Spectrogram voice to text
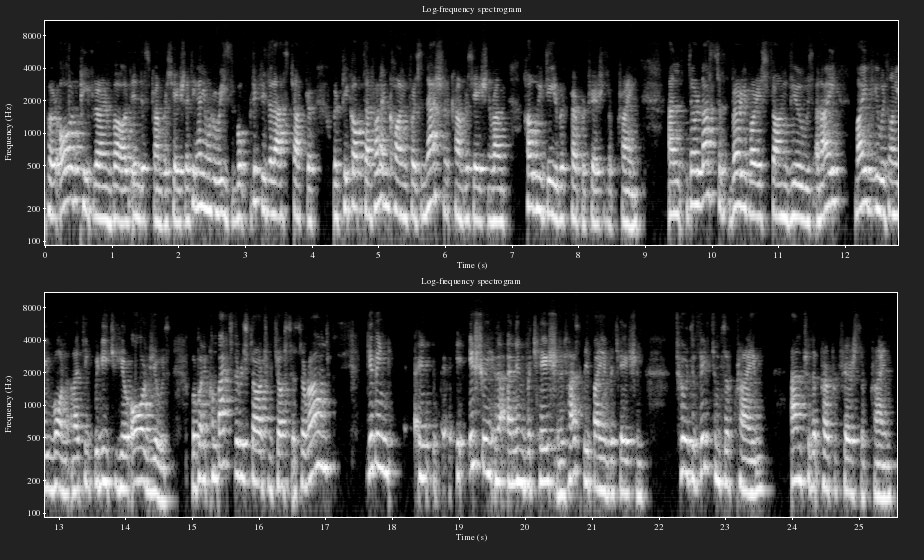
where all people are involved in this conversation. I think anyone who reads the book, particularly the last chapter, will pick up that what I'm calling for is a national conversation around how we deal with perpetrators of crime. And there are lots of very, very strong views. And I my view is only one, and I think we need to hear all views. But when I come back to the restorative justice around giving issuing an invitation, it has to be by invitation, to the victims of crime and to the perpetrators of crime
